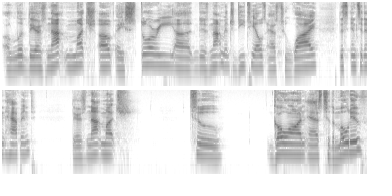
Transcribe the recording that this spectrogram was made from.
a little, there's not much of a story. Uh, there's not much details as to why this incident happened. There's not much to go on as to the motive,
